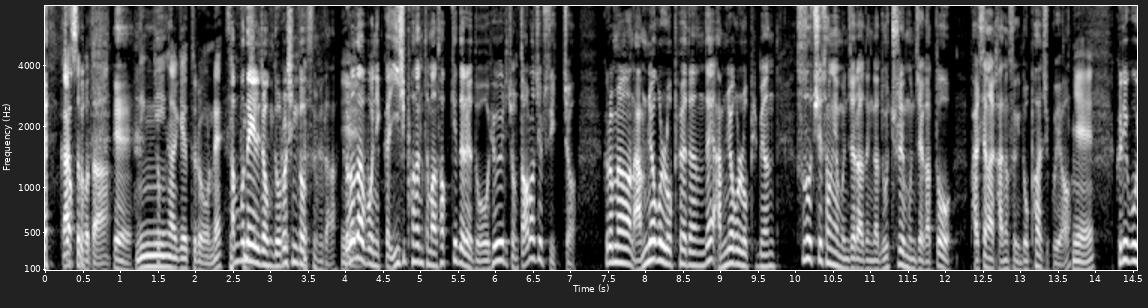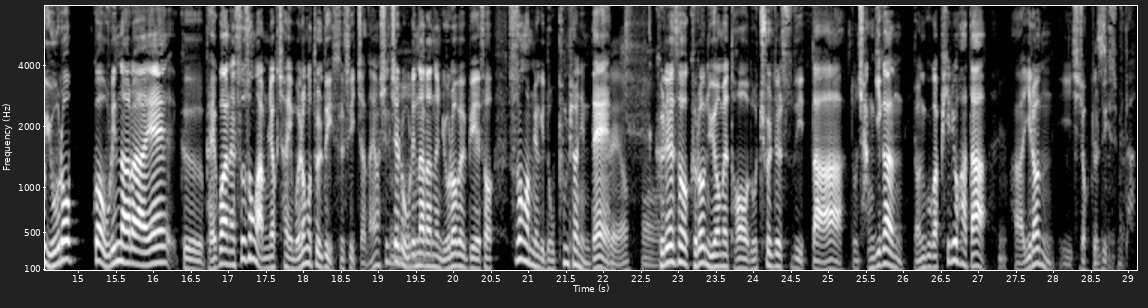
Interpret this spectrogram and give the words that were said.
가스보다 예. 닝닝하게 들어오네. 3분의 1 정도로 싱겁습니다. 예. 그러다 보니까 20%만 섞이더라도 효율이 좀 떨어질 수 있죠. 그러면 압력을 높여야 되는데 압력을 높이면 수소 취성의 문제라든가 누출의 문제가 또 발생할 가능성이 높아지고요. 예. 그리고 유럽 과 우리나라의 그 배관의 수송 압력 차이 뭐 이런 것들도 있을 수 있잖아요. 실제로 우리나라는 유럽에 비해서 수송 압력이 높은 편인데 음. 어. 그래서 그런 위험에 더 노출될 수도 있다. 또 장기간 연구가 필요하다. 음. 아, 이런 이 지적들도 있습니다.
